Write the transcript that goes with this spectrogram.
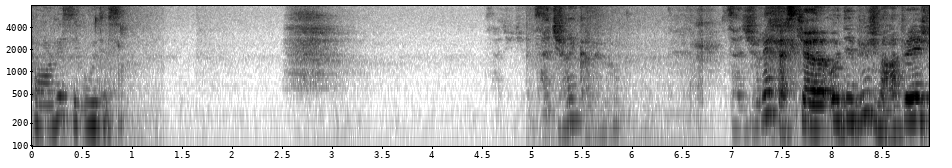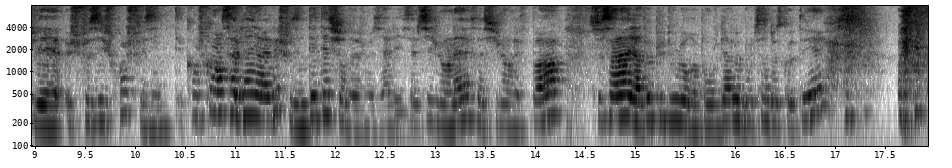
pour enlever ces gouttes de sang Ça a duré quand même. Hein. Ça a duré parce qu'au début, je me rappelais, je, je faisais, je crois, je faisais quand je commençais à bien y arriver, je faisais une tétée sur deux. Je me disais, allez, celle-ci je l'enlève, celle-ci je l'enlève pas. Ce sein-là est un peu plus douloureux, bon, je garde le bout de sein de ce côté.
